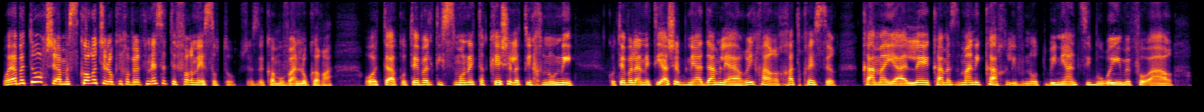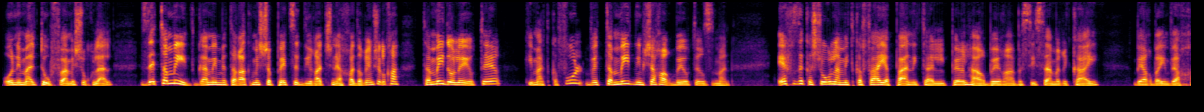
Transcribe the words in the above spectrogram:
הוא היה בטוח שהמשכורת שלו כחבר כנסת תפרנס אותו, שזה כמובן לא קרה. או אתה כותב על תסמונת הכשל התכנוני, כותב על הנטייה של בני אדם להעריך הערכת חסר, כמה יעלה, כמה זמן ייקח לבנות בניין ציבורי מפואר, או נמל תעופה משוכלל. זה תמיד, גם אם אתה רק משפץ את דירת שני החדרים שלך, תמיד עולה יותר, כמעט כפול, ותמיד נמשך הרבה יותר זמן. איך זה קשור למתקפה היפנית על פרל הארבר, הבסיס האמריקאי, ב-41?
